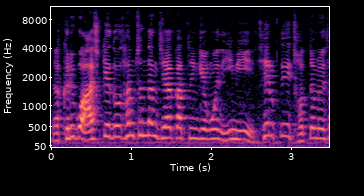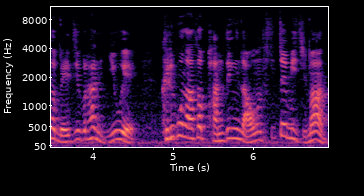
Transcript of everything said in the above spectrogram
자, 그리고 아쉽게도 삼천당 제약 같은 경우는 이미 세력들이 저점에서 매집을 한 이후에 그리고 나서 반등이 나온 시점이지만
